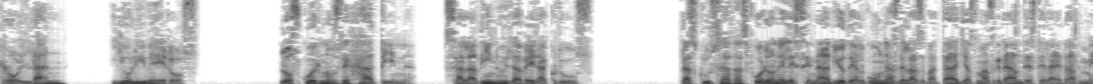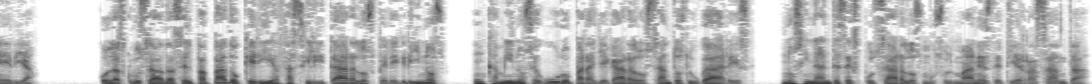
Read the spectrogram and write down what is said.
Roldán y Oliveros. Los cuernos de Hattin, Saladino y la Vera Cruz. Las cruzadas fueron el escenario de algunas de las batallas más grandes de la Edad Media. Con las cruzadas el papado quería facilitar a los peregrinos un camino seguro para llegar a los santos lugares, no sin antes expulsar a los musulmanes de Tierra Santa.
